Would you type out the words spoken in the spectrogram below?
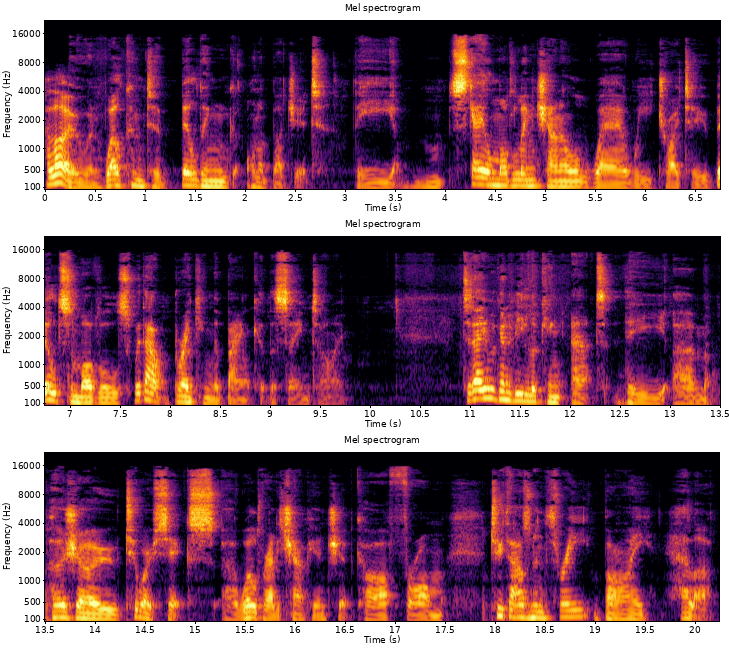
Hello and welcome to Building on a Budget, the scale modelling channel where we try to build some models without breaking the bank at the same time. Today we're going to be looking at the um, Peugeot 206 uh, World Rally Championship car from 2003 by Heller.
